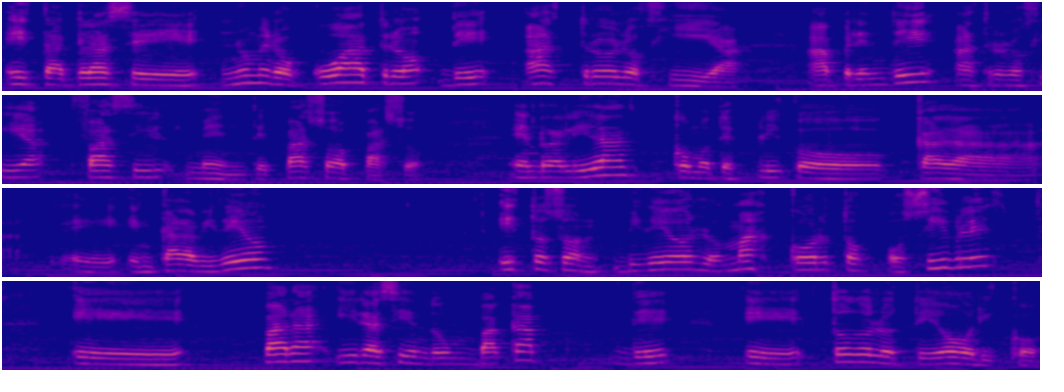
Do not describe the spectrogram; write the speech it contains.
esta clase número 4 de astrología. Aprendí astrología fácilmente, paso a paso. En realidad, como te explico cada, eh, en cada video, estos son videos lo más cortos posibles eh, para ir haciendo un backup de eh, todo lo teórico.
